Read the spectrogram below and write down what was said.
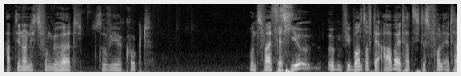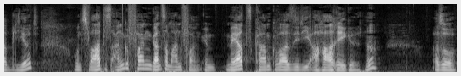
habt ihr noch nichts von gehört, so wie ihr guckt? Und zwar ist es hier irgendwie bei uns auf der Arbeit hat sich das voll etabliert. Und zwar hat es angefangen ganz am Anfang. Im März kam quasi die AHA-Regel, ne? Also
